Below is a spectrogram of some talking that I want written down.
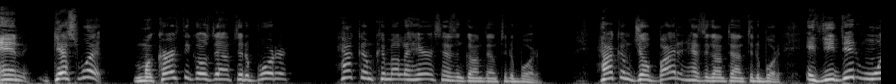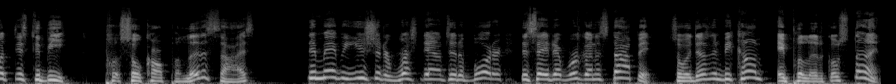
And guess what? McCarthy goes down to the border. How come Kamala Harris hasn't gone down to the border? How come Joe Biden hasn't gone down to the border? If you didn't want this to be so called politicized, then maybe you should have rushed down to the border to say that we're going to stop it so it doesn't become a political stunt.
